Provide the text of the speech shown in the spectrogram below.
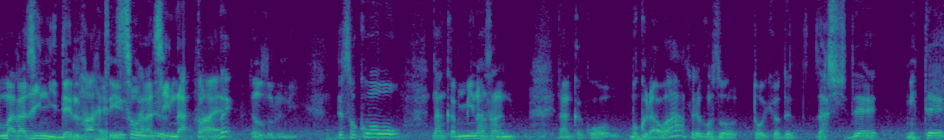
マガジンに出るっていう話になったのね、はい。要するに。でそこをなんか皆さんなんかこう僕らはそれこそ東京で雑誌で見て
